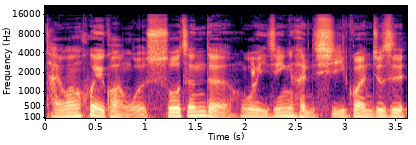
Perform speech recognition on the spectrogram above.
台湾汇款，我说真的，我已经很习惯，就是。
